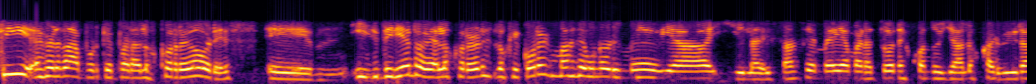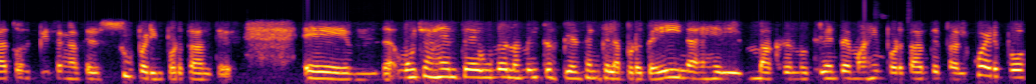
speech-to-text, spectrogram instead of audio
Sí, es verdad, porque para los corredores, eh, y diría en realidad los corredores, los que corren más de una hora y media y la distancia de media maratón es cuando ya los carbohidratos empiezan a ser súper importantes. Eh, mucha gente, uno de los mitos piensan que la proteína es el macronutriente más importante para el cuerpo,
